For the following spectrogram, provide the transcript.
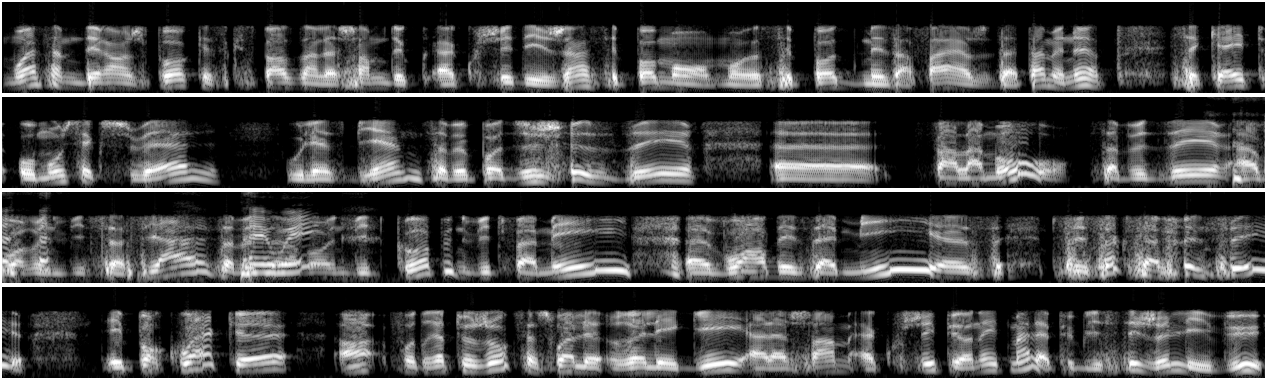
moi, ça me dérange pas. Qu'est-ce qui se passe dans la chambre de, à coucher des gens C'est pas mon, c'est pas de mes affaires. Je dis attends une minute. C'est qu'être homosexuel ou lesbienne, ça veut pas juste dire euh, faire l'amour. Ça veut dire avoir une vie sociale, ça veut ben dire avoir une vie de couple, une vie de famille, euh, voir des amis. Euh, c'est ça que ça veut dire. Et pourquoi que ah, faudrait toujours que ce soit le relégué à la chambre à coucher. Puis honnêtement, la publicité, je l'ai vue.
